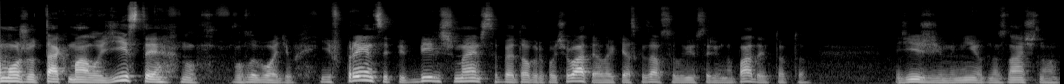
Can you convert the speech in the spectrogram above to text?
можу так мало їсти, ну, вуглеводів, і в принципі більш-менш себе добре почувати, але як я сказав, силові все рівно падають. Тобто їжі мені однозначно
